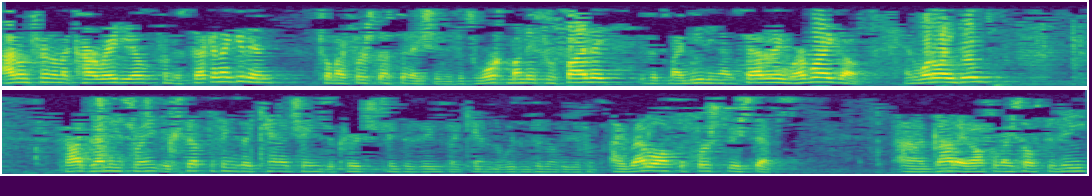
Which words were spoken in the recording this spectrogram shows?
I don't turn on the car radio from the second I get in till my first destination. If it's work Monday through Friday, if it's my meeting on Saturday, wherever I go. And what do I do? God grant me strength to accept the things I cannot change, the courage to change the things I can, the wisdom to know the difference. I rattle off the first three steps. Uh, God, I offer myself to thee.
